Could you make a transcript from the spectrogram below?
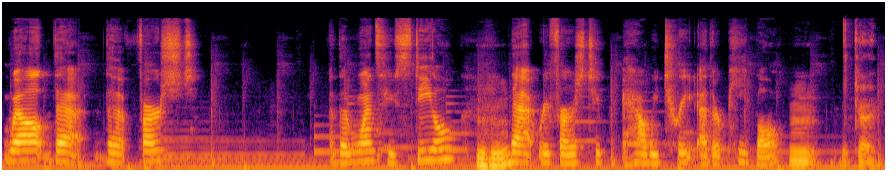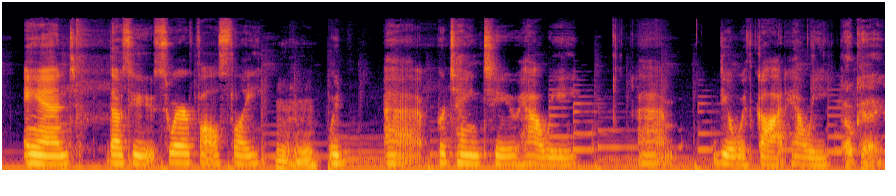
Well, that the first, the ones who steal, Mhm. that refers to how we treat other people, Mm, okay and those who swear falsely hmm would uh, pertain to how we um, deal with God, how we okay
